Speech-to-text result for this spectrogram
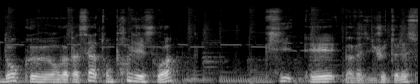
Donc on va passer à ton 1er choix, qui est bah, vas-y, je te laisse,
